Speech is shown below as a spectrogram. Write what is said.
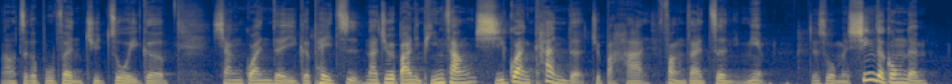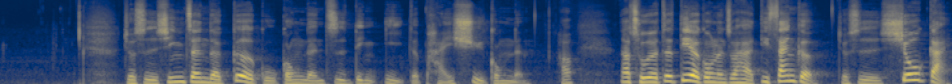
然后这个部分去做一个相关的一个配置，那就会把你平常习惯看的就把它放在这里面。这是我们新的功能，就是新增的个股功能自定义的排序功能。好。那除了这第二功能之外，还有第三个，就是修改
